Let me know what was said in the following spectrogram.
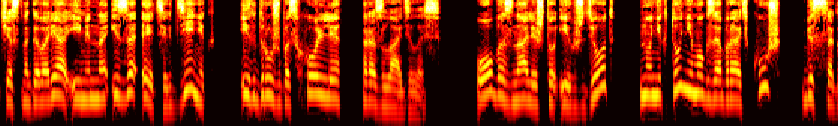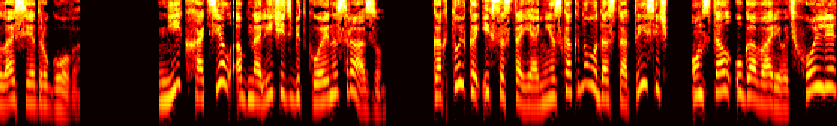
Честно говоря, именно из-за этих денег их дружба с Холли разладилась. Оба знали, что их ждет, но никто не мог забрать куш без согласия другого. Ник хотел обналичить биткоины сразу. Как только их состояние скакнуло до ста тысяч, он стал уговаривать Холли,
